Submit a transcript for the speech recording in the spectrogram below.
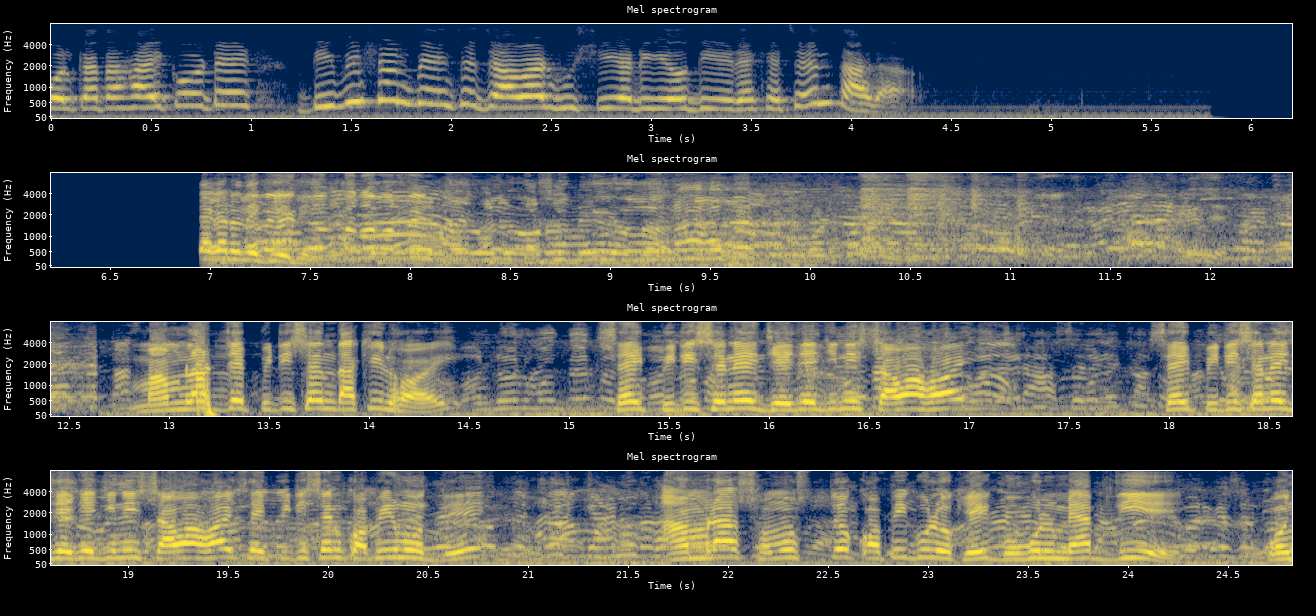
কলকাতা হাইকোর্টের ডিভিশন বেঞ্চে যাওয়ার হুঁশিয়ারিও দিয়ে রেখেছেন তারা। মামলার যে পিটিশন দাখিল হয়, সেই পিটিশনে যে যে জিনিস চাওয়া হয় সেই পিটিশনে যে যে জিনিস চাওয়া হয়, সেই পিটিশন কপির মধ্যে আমরা সমস্ত কপিগুলোকে গুগল ম্যাপ দিয়ে কোন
